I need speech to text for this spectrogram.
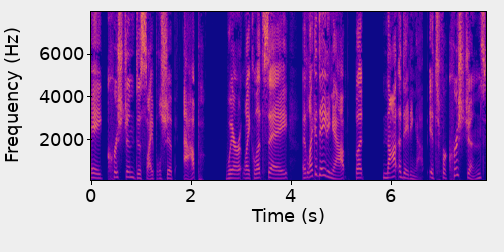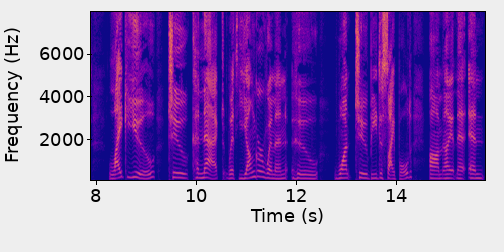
a Christian discipleship app where, like, let's say, like a dating app, but not a dating app. It's for Christians like you to connect with younger women who want to be discipled, um, and, and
